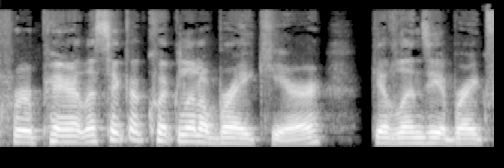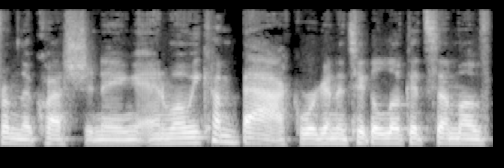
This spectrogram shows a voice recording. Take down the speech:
prepare. Let's take a quick little break here. Give Lindsay a break from the questioning, and when we come back, we're going to take a look at some of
